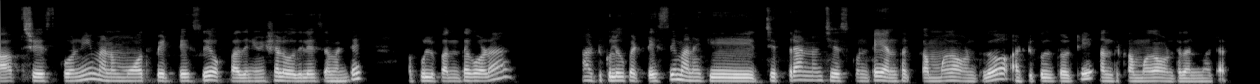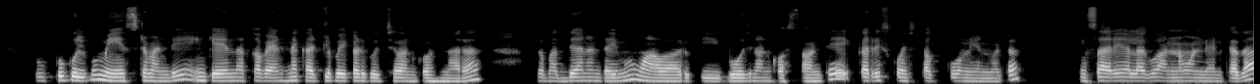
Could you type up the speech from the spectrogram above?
ఆఫ్ చేసుకొని మనం మూత పెట్టేసి ఒక పది నిమిషాలు వదిలేసామంటే ఆ పులుపంతా కూడా అటుకులు పట్టేసి మనకి చిత్రాన్నం చేసుకుంటే ఎంత కమ్మగా ఉంటుందో అటుకులతోటి అంత కమ్మగా ఉంటదన్నమాట. ఉప్పు, పులుపు మీ ఇష్టం అండి ఇంకేందక్క వెంటనే కట్టెల పొయ్యి కాడికొచ్చావనుకుంటున్నారా? ఇక మధ్యాహ్నం టైము మా వారికి భోజనానికి వస్తామంటే కర్రీస్ కొంచెం తక్కువ ఉన్నాయి అనమాట సరే అలాగో అన్నం వండాను కదా!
